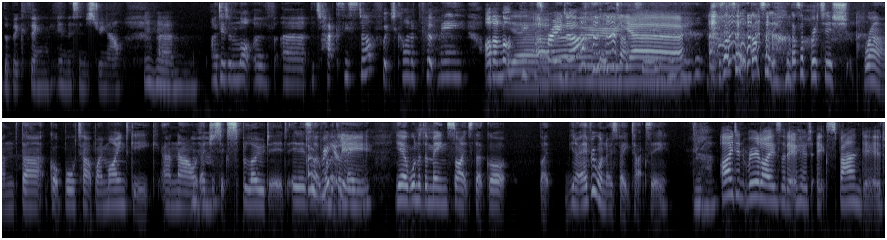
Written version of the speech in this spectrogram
the big thing in this industry now. Mm-hmm. Um, I did a lot of uh, the taxi stuff, which kind of put me on a lot Yeah. of people's radar. Oh, Taxi. yeah. Because that's a that's a that's a British brand that got bought out by MindGeek and now it just exploded. It is Oh, like one of the main yeah one of the main sites that got like you know everyone knows Fake Taxi. I didn't realize that it had expanded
